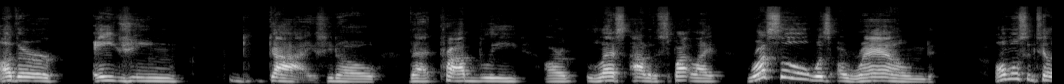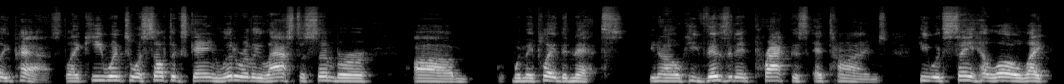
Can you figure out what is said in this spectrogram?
other aging guys you know that probably are less out of the spotlight russell was around almost until he passed. Like he went to a Celtics game literally last December um, when they played the Nets. You know, he visited practice at times. He would say hello. Like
